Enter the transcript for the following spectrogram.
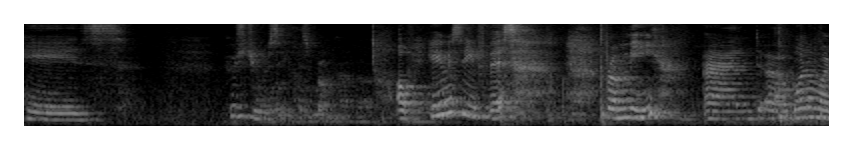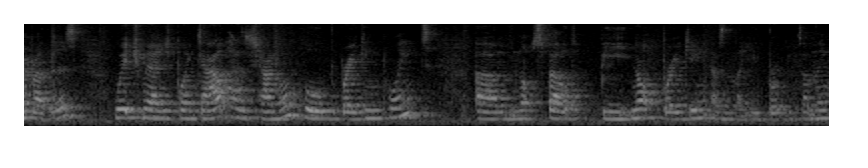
his... Who did you receive this from? Oh, he received this from me and uh, one of my brothers, which may I just point out has a channel called The Breaking Point. Um, not spelled be not breaking as in like you've broken something,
